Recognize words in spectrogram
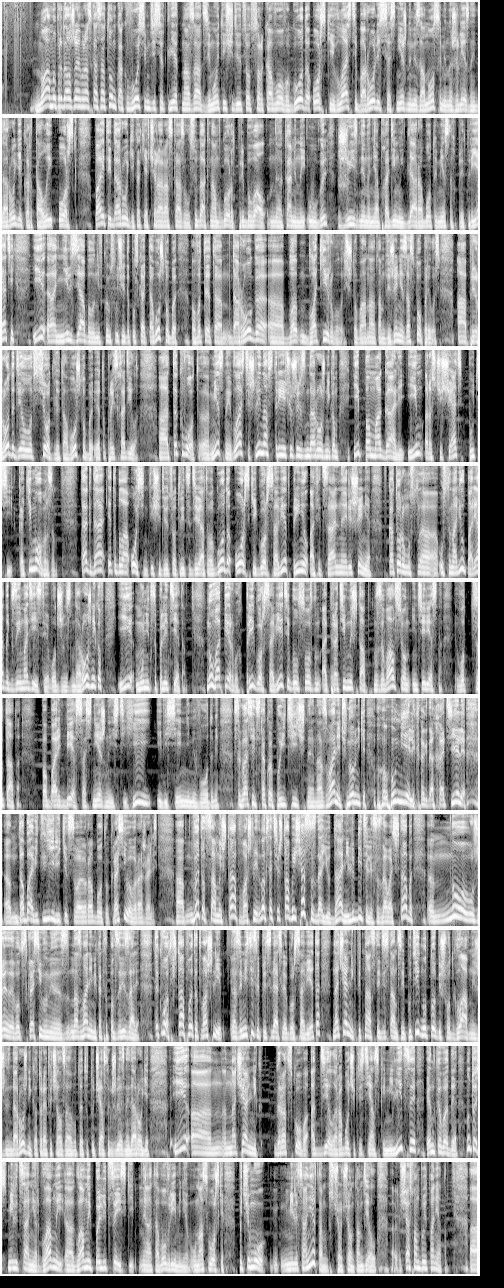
Ну а мы продолжаем рассказ о том, как 80 лет назад, зимой 1940 года, орские власти боролись со снежными заносами на железной дороге Карталы-Орск. По этой дороге, как я вчера рассказывал, сюда к нам в город прибывал каменный уголь, жизненно необходимый для работы местных предприятий, и а, нельзя было ни в коем случае допускать того, чтобы вот эта дорога а, блокировалась, чтобы она там движение застопорилось. А природа делала все для того, чтобы это происходило. А, так вот, э, местные власти шли навстречу железнодорожникам и помогали им расчищать пути. Каким образом? Тогда, это была осень 1939 года, Орский горсовет принял официальное решение, в котором э, установил порядок взаимодействия вот железнодорожников и муниципалитета. Ну, во-первых, при горсовете был создан оперативный штаб. Назывался он, интересно, вот цитата, по борьбе со снежной стихией и весенними водами. Согласитесь, такое поэтичное название. Чиновники умели, когда хотели, э, добавить лирики в свою работу. Красиво выражались. А, в этот самый штаб вошли... Ну, кстати, штабы и сейчас создают, да, они любители создавать штабы, э, но уже вот с красивыми названиями как-то подзавязали. Так вот, в штаб в этот вошли заместитель председателя горсовета, начальник 15-й дистанции пути, ну, то бишь вот главный железнодорожник, который отвечал за вот этот участок участок железной дороги. И э, начальник городского отдела рабоче-крестьянской милиции НКВД. Ну, то есть милиционер, главный, а, главный полицейский а, того времени у нас в Орске. Почему милиционер там, что, что он там делал, сейчас а, вам будет понятно.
